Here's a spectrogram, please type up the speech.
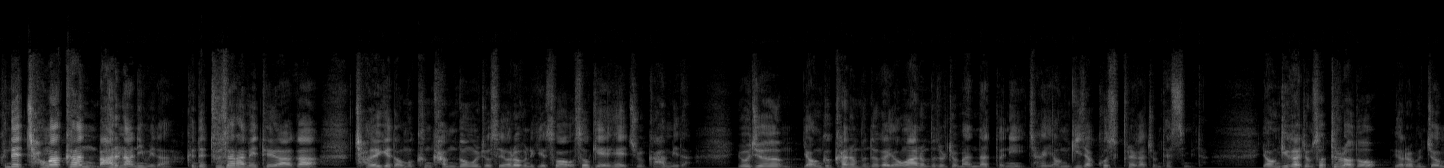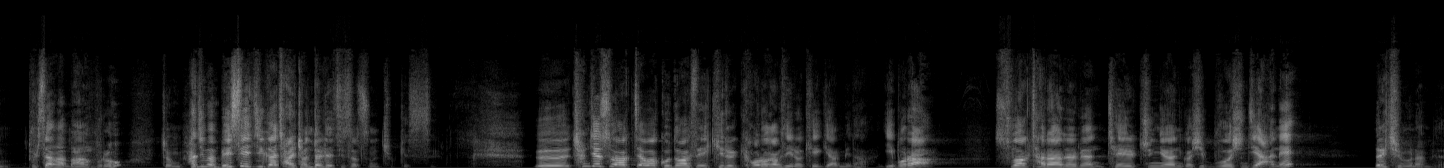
근데 정확한 말은 아닙니다. 근데 두 사람의 대화가 저에게 너무 큰 감동을 줘서 여러분에게 소, 소개해 줄까 합니다. 요즘 연극하는 분들과 영화하는 분들 좀 만났더니 제가 연기자 코스프레가 좀 됐습니다. 연기가 좀 서툴러도 여러분 좀 불쌍한 마음으로 좀 하지만 메시지가 잘 전달될 수 있었으면 좋겠어요. 그 천재 수학자와 고등학생의 길을 걸어가면서 이렇게 얘기합니다. 이보라 수학 잘하려면 제일 중요한 것이 무엇인지 아네? 이렇게 질문합니다.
